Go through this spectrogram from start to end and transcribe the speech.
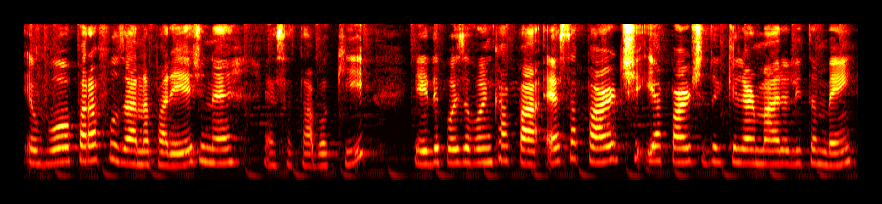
eu vou parafusar na parede, né? Essa tábua aqui. E aí depois eu vou encapar essa parte e a parte daquele armário ali também.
